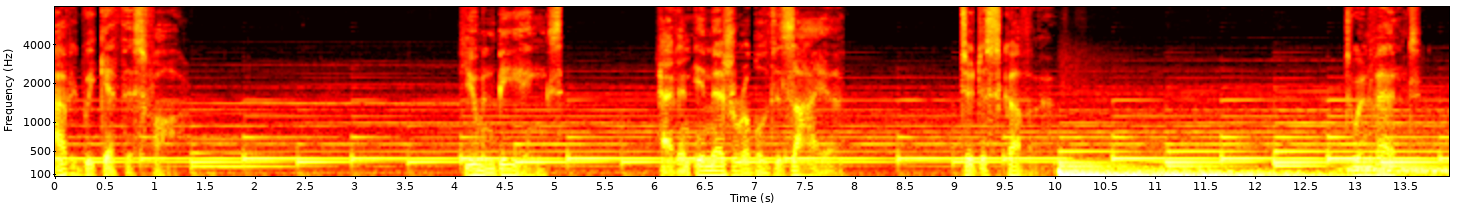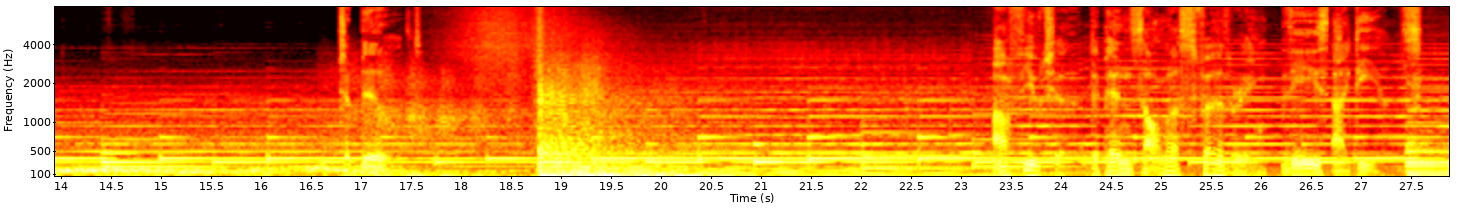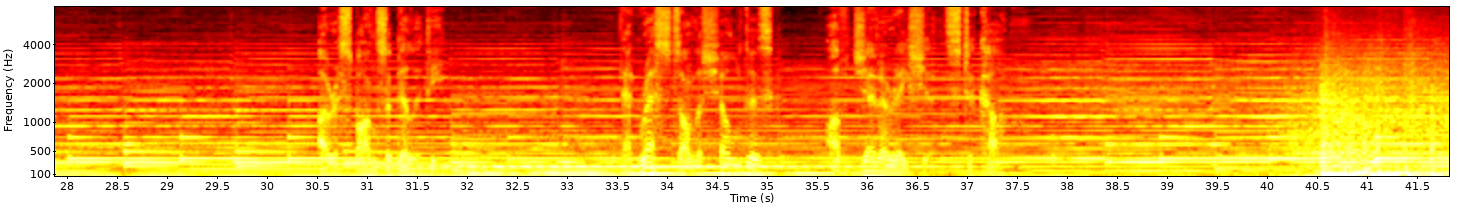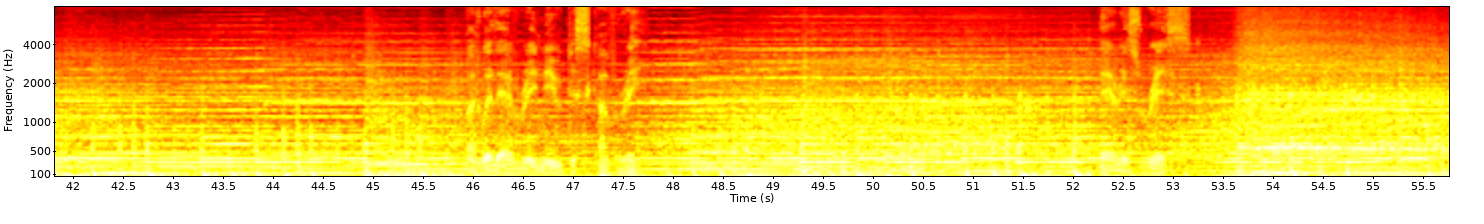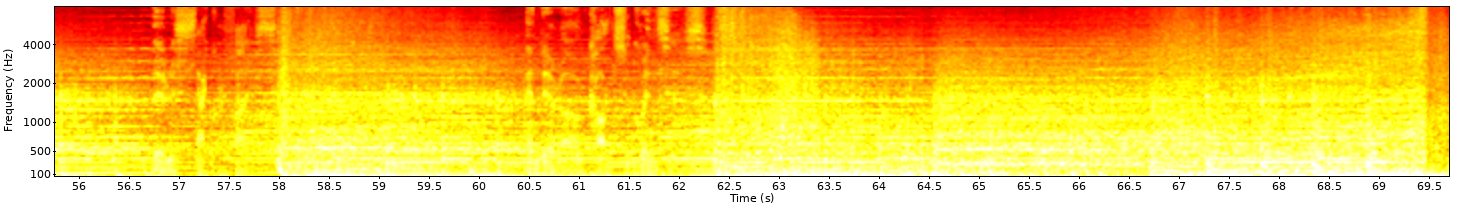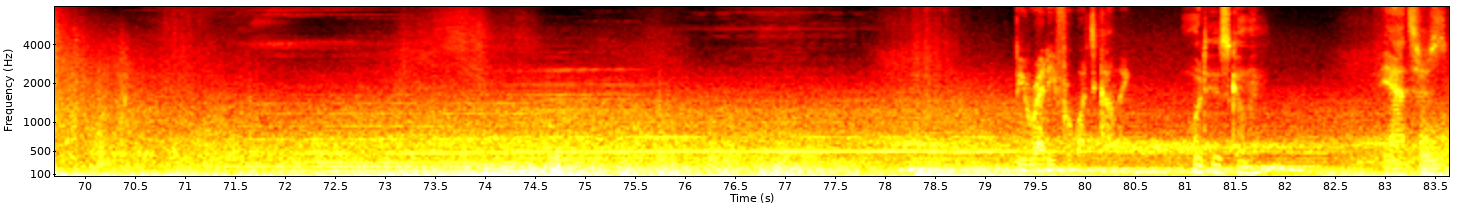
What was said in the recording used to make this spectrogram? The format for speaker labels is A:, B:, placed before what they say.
A: How did we get this far? Human beings have an immeasurable desire to discover, to invent, to build. Our future depends on us furthering these ideas. A responsibility that rests on the shoulders of generations to come. But with every new discovery, there is risk. Consequences.
B: Be ready for what's coming.
C: What is coming?
B: The answers.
